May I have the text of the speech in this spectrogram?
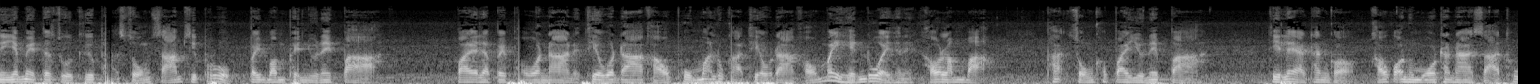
ณียเมตสูตรคือพระสงฆ์สามสิบรูปไปบำเพ็ญอยู่ในป่า ไปแล้วไปภาวนาเนี่ยเทวดาเขาภูมิลุกะเทวดาเขาไม่เห็นด้วยท่านเขาลำบาก พระสงฆ์เข้าไปอยู่ในป่า ที่แรกท่านก็เขาก็อนุโมทนาสาธุ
